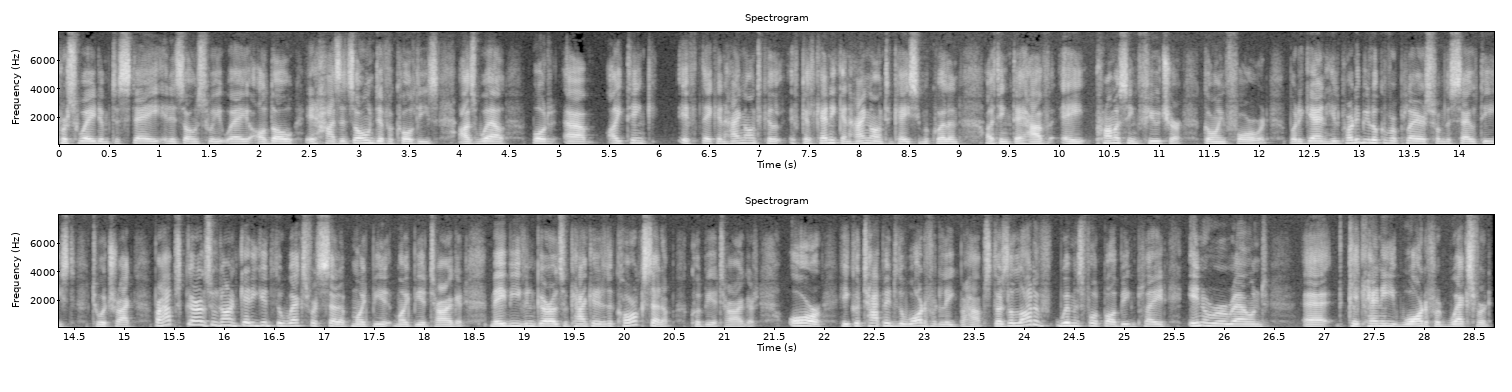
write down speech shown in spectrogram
persuade him to stay in its own sweet way, although it has its own difficulties as well. But uh, I think if they can hang on to Kil- if Kilkenny can hang on to Casey McQuillan, I think they have a promising future going forward. But again, he'll probably be looking for players from the southeast to attract. Perhaps girls who aren't getting into the Wexford setup might be might be a target. Maybe even girls who can't get into the Cork setup could be a target. Or he could tap into the Waterford League. Perhaps there's a lot of women's football being played in or around. Uh, Kilkenny, Waterford, Wexford,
